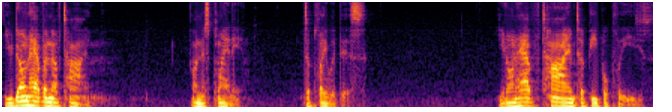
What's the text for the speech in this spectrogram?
You don't have enough time on this planet to play with this. You don't have time to people please.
